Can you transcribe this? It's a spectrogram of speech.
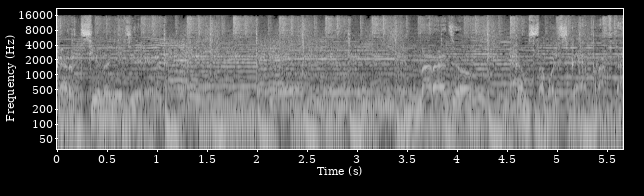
Картина недели. На радио «Комсомольская правда».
